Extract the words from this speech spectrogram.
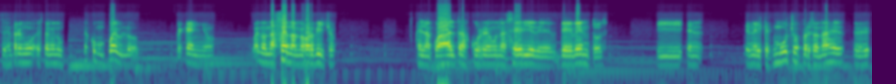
se centra en, están en un, es como un pueblo pequeño, bueno, una zona mejor dicho, en la cual transcurre una serie de eventos y en, el que muchos personajes, eh,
